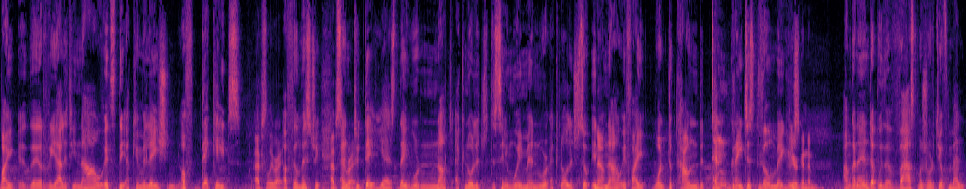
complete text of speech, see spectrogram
by their reality now. It's the accumulation of decades Absolutely right. of film history. Absolutely and right. today, yes, they were not acknowledged the same way men were acknowledged. So it, No. now, if I want to count the ten greatest filmmakers, You're gonna- I'm going to end up with a vast majority of men.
